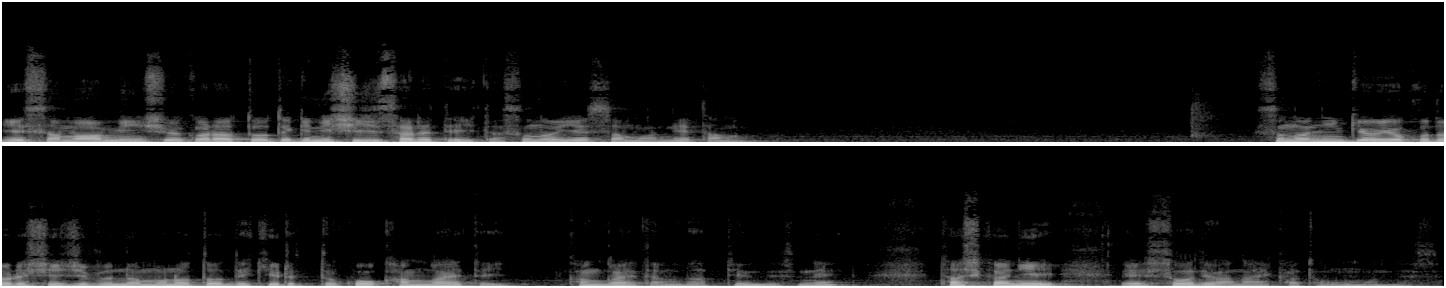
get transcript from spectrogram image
イエス様は民衆から圧倒的に支持されていた。そのイエス様は妬む。その人気を横取りし自分のものとできるとこう考えていた考えたのだっていうんですね。確かにそうではないかと思うんです。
